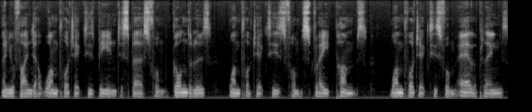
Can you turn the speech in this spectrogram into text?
and you'll find out one project is being dispersed from gondolas, one project is from sprayed pumps, one project is from aeroplanes,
